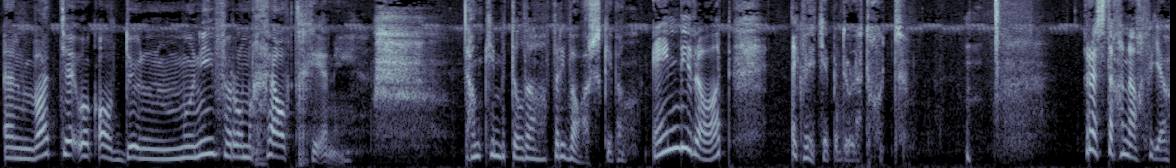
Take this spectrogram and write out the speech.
En wat jy ook al doen, moenie vir hom geld gee nie. Dankie Matilda vir die waarskuwing en die raad. Ek weet jy bedoel dit goed. Rustige nag vir jou.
